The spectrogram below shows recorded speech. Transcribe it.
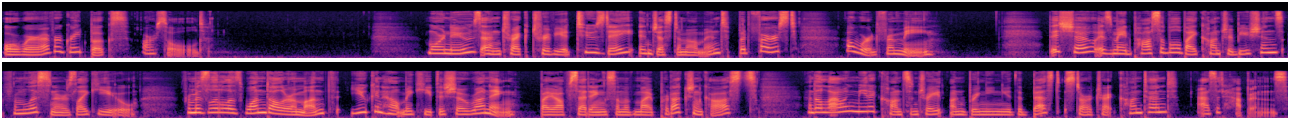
or wherever great books are sold. More news and Trek Trivia Tuesday in just a moment, but first, a word from me. This show is made possible by contributions from listeners like you. From as little as $1 a month, you can help me keep the show running by offsetting some of my production costs and allowing me to concentrate on bringing you the best Star Trek content as it happens.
